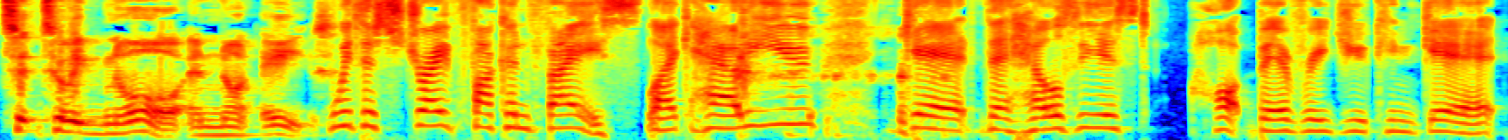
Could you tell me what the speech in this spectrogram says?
to, to ignore and not eat. with a straight fucking face. Like, how do you get the healthiest hot beverage you can get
